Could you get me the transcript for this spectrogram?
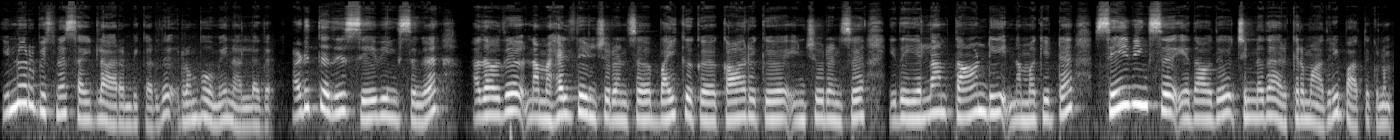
இன்னொரு பிஸ்னஸ் சைடில் ஆரம்பிக்கிறது ரொம்பவுமே நல்லது. அடுத்தது சேவிங்ஸுங்க அதாவது நம்ம ஹெல்த் இன்சூரன்ஸு பைக்குக்கு காருக்கு இன்சூரன்ஸு இதையெல்லாம் தாண்டி நம்மக்கிட்ட சேவிங்ஸு ஏதாவது சின்னதாக இருக்கிற மாதிரி பார்த்துக்கணும்.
